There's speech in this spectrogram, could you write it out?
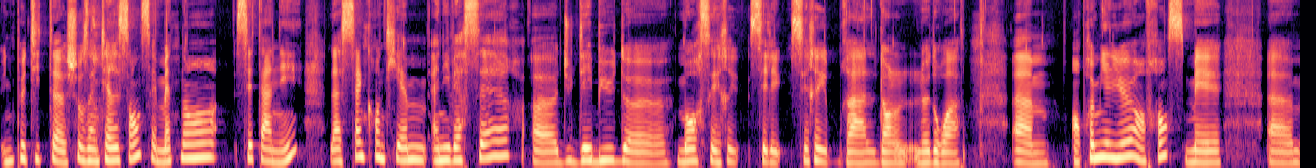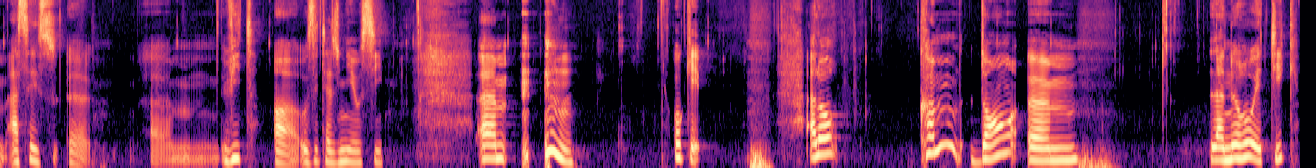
une petite euh, chose intéressante, c'est maintenant, cette année, la 50e anniversaire euh, du début de mort cérébrale dans le droit. en premier lieu en France, mais assez vite aux États-Unis aussi. OK. Alors, comme dans la neuroéthique,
